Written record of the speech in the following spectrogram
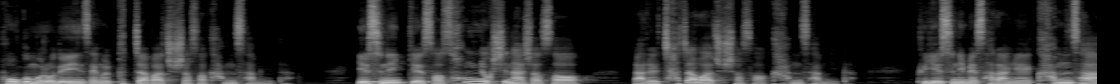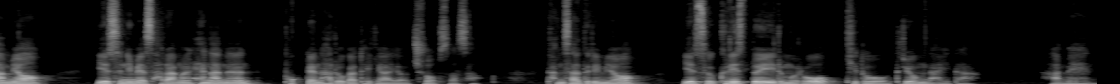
복음으로 내 인생을 붙잡아 주셔서 감사합니다. 예수님께서 성육신 하셔서 나를 찾아와 주셔서 감사합니다. 그 예수님의 사랑에 감사하며 예수님의 사랑을 행하는 복된 하루가 되게 하여 주옵소서. 감사드리며 예수 그리스도의 이름으로 기도 드리옵나이다. 아멘.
